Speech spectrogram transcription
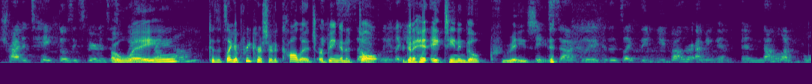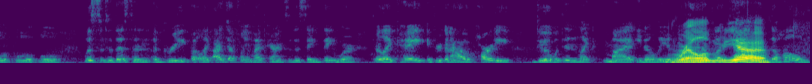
try to take those experiences away, Away, from them. because it's like a precursor to college or being an adult. Like, You're gonna hit 18 and go crazy. Exactly, because it's like the, you'd rather. I mean, and and not a lot of people will, will, will listen to this and agree, but like I definitely, my parents did the same thing where they're like, hey, if you're gonna have a party, do it within like my you know the Realm, like, yeah. of the home.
